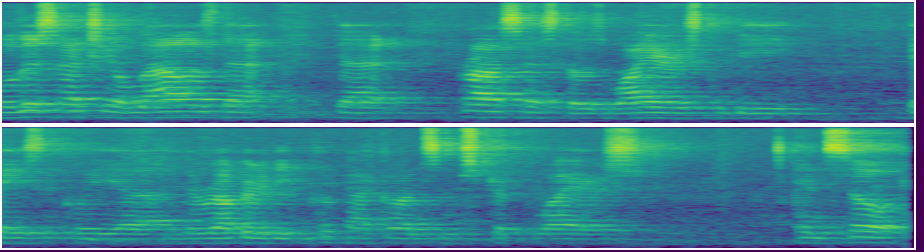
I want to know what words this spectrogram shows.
Well, this actually allows that, that process, those wires to be basically, uh, the rubber to be put back on some stripped wires. And so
